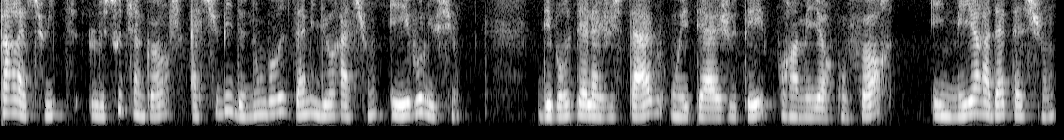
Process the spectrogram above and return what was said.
Par la suite, le soutien-gorge a subi de nombreuses améliorations et évolutions. Des bretelles ajustables ont été ajoutées pour un meilleur confort et une meilleure adaptation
